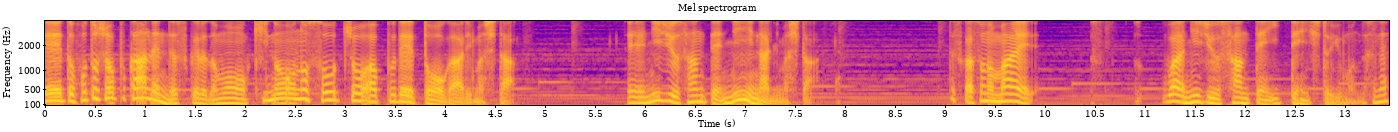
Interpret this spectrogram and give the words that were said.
えっ、ー、と、Photoshop 関連ですけれども、昨日の早朝アップデートがありました。えー、23.2になりました。ですから、その前は23.1.1というものですね。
